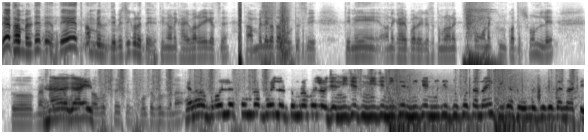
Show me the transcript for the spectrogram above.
দে থাম্বেল দে দে থাম্বেল দে বেশি করে দে। তিনি অনেক হাইপার হয়ে গেছে থাম্বেলের কথা বলতেছি। তিনি অনেক হাইপার হয়ে গেছে তোমরা অনেক অনেকক্ষণ কথা শুনলে। তো ম্যাচটা হ্যাঁ. অবশ্যই বলতে ভুলবে না। হ্যালো বলল তোমরা বলল তোমরা বলল যে নিজে নিজে নিজে নিজে নিজের যোগ্যতা নাই ঠিক আছে অন্য যোগ্যতা নাটে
